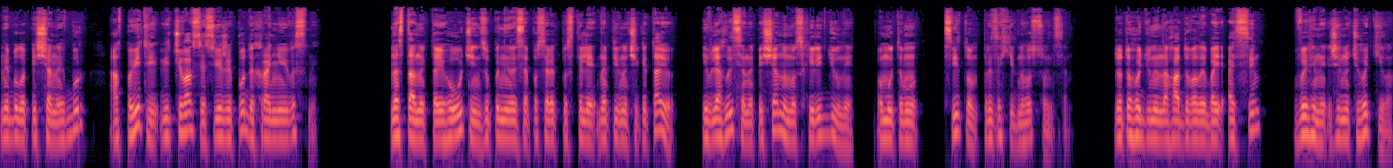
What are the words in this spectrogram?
не було піщаних бур, а в повітрі відчувався свіжий подих ранньої весни. Наставник та його учень зупинилися посеред пустелі на півночі Китаю і вляглися на піщаному схилі дюни, омитому світлом призахідного сонця. До того дюни нагадували байайси вигини жіночого тіла.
